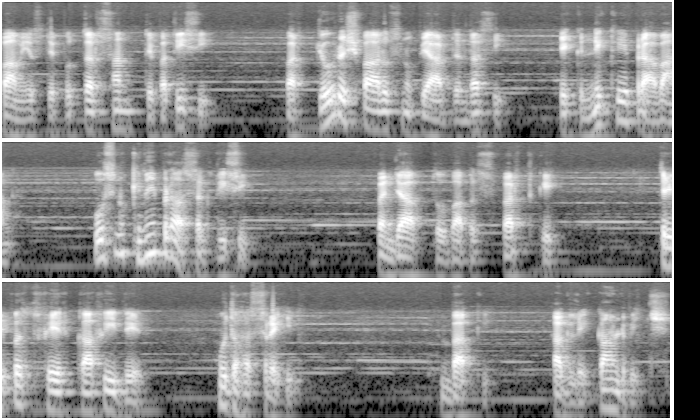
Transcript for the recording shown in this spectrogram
ਭਾਵੇਂ ਉਸਦੇ ਪੁੱਤਰ ਸਨ ਤੇ ਪਤੀ ਸੀ, ਪਰ ਜੋ ਰਿਸ਼ਪਾਲ ਉਸ ਨੂੰ ਪਿਆਰ ਦਿੰਦਾ ਸੀ, ਇੱਕ ਨਿੱਕੇ ਭਰਾ ਵਾਂਗ ਉਸ ਨੂੰ ਕਿਵੇਂ ਭੁਲਾ ਸਕਦੀ ਸੀ? ਪੰਜਾਬ ਤੋਂ ਵਾਪਸ ਪਰਤ ਕੇ ਤ੍ਰਿਪਤ ਫਿਰ ਕਾਫੀ ਦੇਰ ਉਦਾਸ ਰਹੀ ਬਾਕੀ ਅਗਲੇ ਕਾਂਡ ਵਿੱਚ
